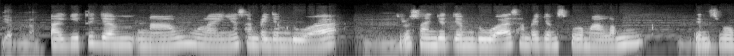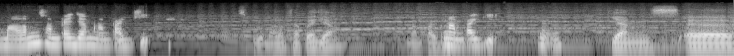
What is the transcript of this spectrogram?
jam 6 pagi itu jam 6 mulainya sampai jam 2 Mm-mm. terus lanjut jam 2 sampai jam 10 malam. Mm-mm. jam 10 malam sampai jam 6 pagi. 10 malam sampai jam 6 pagi. 6 pagi. Mm-mm. yang s- eh,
